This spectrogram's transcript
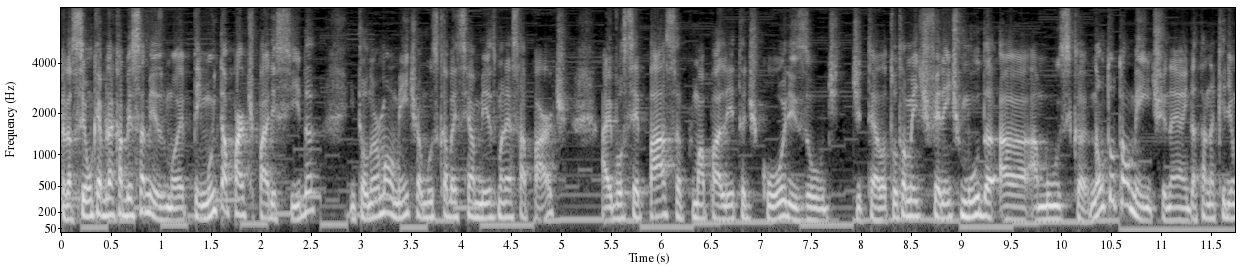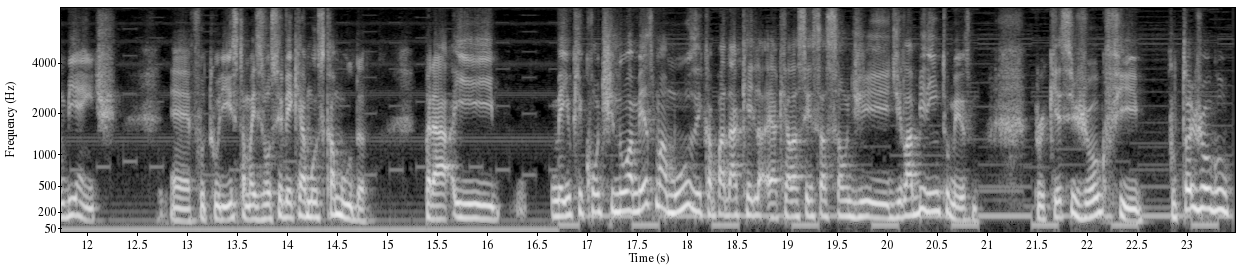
para ser um quebra-cabeça mesmo. É, tem muita parte parecida, então normalmente a música vai ser a mesma nessa parte. Aí você passa por uma paleta de cores ou de, de tela totalmente diferente, muda a, a, música. Não totalmente, né? Ainda tá naquele ambiente é, futurista, mas você vê que a música muda. Pra, e meio que continua a mesma música para dar aquele, aquela sensação de, de labirinto mesmo. Porque esse jogo, fi, puta jogo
